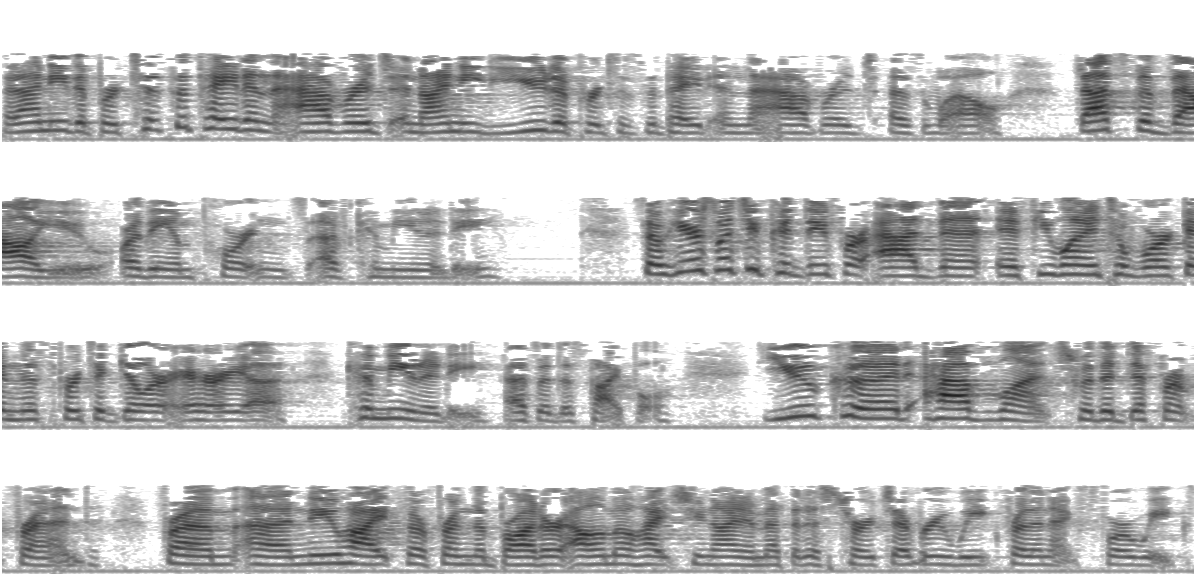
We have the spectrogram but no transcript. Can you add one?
But I need to participate in the average and I need you to participate in the average as well. That's the value or the importance of community. So here's what you could do for Advent if you wanted to work in this particular area, community as a disciple. You could have lunch with a different friend from uh, New Heights or from the broader Alamo Heights United Methodist Church every week for the next four weeks.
